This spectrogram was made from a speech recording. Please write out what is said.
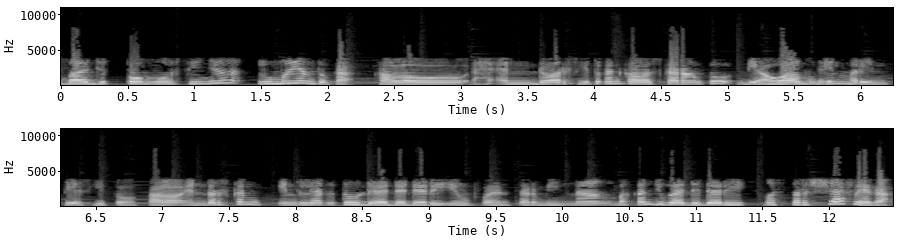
budget promosinya lumayan tuh kak. Kalau endorse gitu kan kalau sekarang tuh di awal mungkin merintis gitu. Kalau endorse kan ini lihat itu udah ada dari influencer Minang bahkan juga ada dari Master Chef ya kak.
